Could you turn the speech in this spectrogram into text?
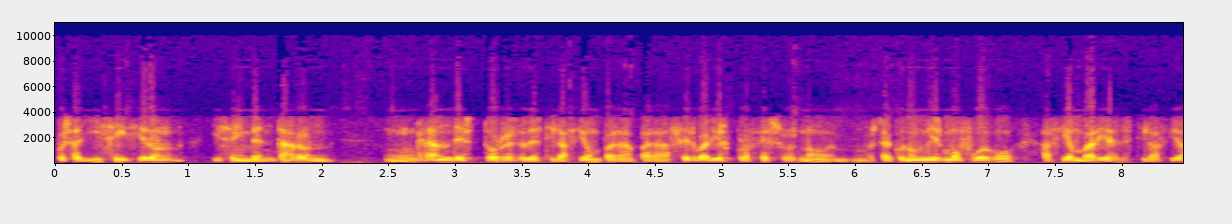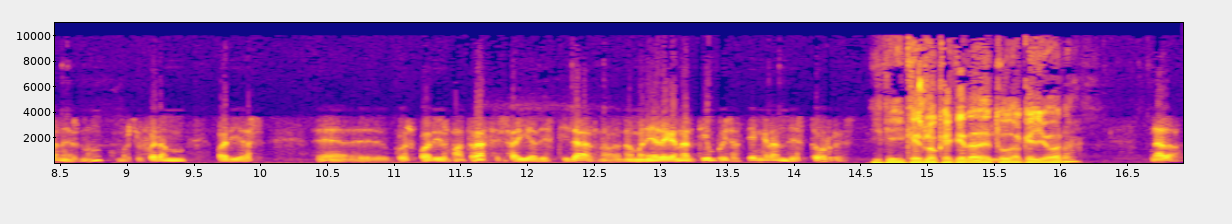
Pues allí se hicieron y se inventaron mm, grandes torres de destilación para, para hacer varios procesos, ¿no? O sea, con un mismo fuego hacían varias destilaciones, ¿no? Como si fueran varias, eh, eh, pues varios matraces ahí a destilar, ¿no? Una manera de ganar tiempo y se hacían grandes torres. ¿Y qué, y qué es lo que queda de todo aquello ahora? Nada,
